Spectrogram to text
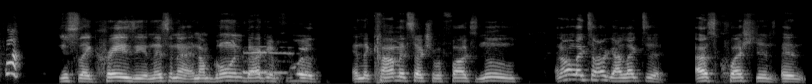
just like crazy and this and that. And I'm going back and forth in the comment section with Fox News. And I don't like to argue. I like to ask questions and,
